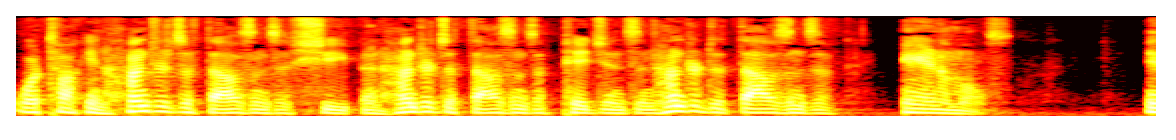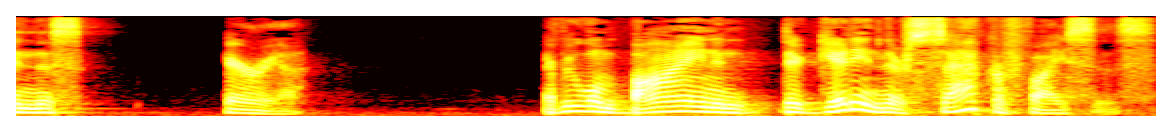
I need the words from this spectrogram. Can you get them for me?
we're talking hundreds of thousands of sheep and hundreds of thousands of pigeons and hundreds of thousands of animals in this area. Everyone buying and they're getting their sacrifices.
